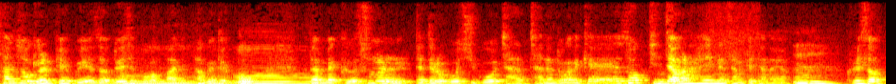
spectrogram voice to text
산소 결핍에서 뇌세포가 음. 많이 파괴되고 어. 그 다음에 그 숨을 제대로 못 쉬고 자, 자는 동안에 계속 긴장을 해 있는 상태잖아요. 음. 그래서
